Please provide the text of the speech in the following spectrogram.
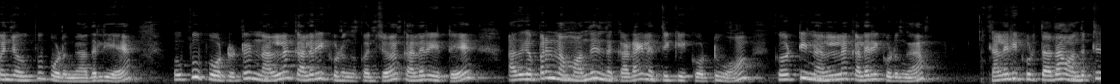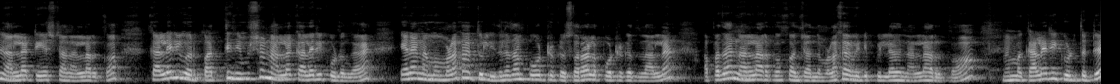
கொஞ்சம் உப்பு போடுங்க அதுலேயே. உப்பு போட்டுட்டு நல்லா கலரி கொடுங்க கொஞ்சம் கலரிட்டு அதுக்கப்புறம் நம்ம வந்து இந்த கடையில் தூக்கி கொட்டுவோம். கொட்டி நல்லா கலரி கொடுங்க. கலரி கொடுத்தா தான் வந்துட்டு நல்லா டேஸ்ட்டாக நல்லாயிருக்கும். கலரி ஒரு பத்து நிமிஷம் நல்லா கலரி கொடுங்க. ஏன்னா நம்ம மிளகாத்தூள் இதில் தான் போட்டிருக்கோம் சுறாவில் போட்டிருக்கிறதுனால அப்போ தான் நல்லாயிருக்கும். கொஞ்சம் அந்த மிளகா வெடிப்பு இல்லாத நல்லாயிருக்கும். நம்ம கலரி கொடுத்துட்டு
